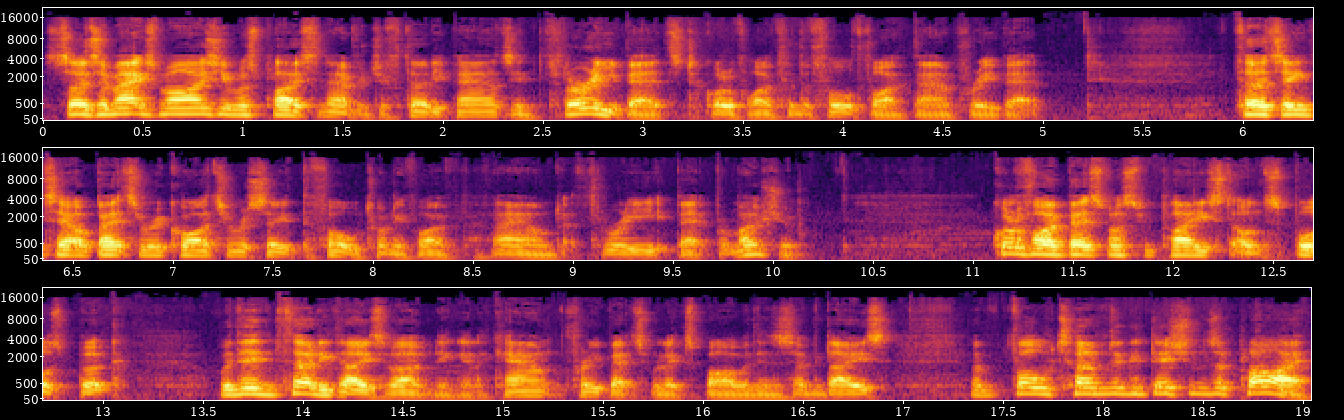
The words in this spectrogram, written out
So to maximise, you must place an average of £30 in three bets to qualify for the full £5 free bet. 13 settled bets are required to receive the full £25 three bet promotion. Qualified bets must be placed on Sportsbook within 30 days of opening an account. Free bets will expire within 7 days and full terms and conditions apply.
